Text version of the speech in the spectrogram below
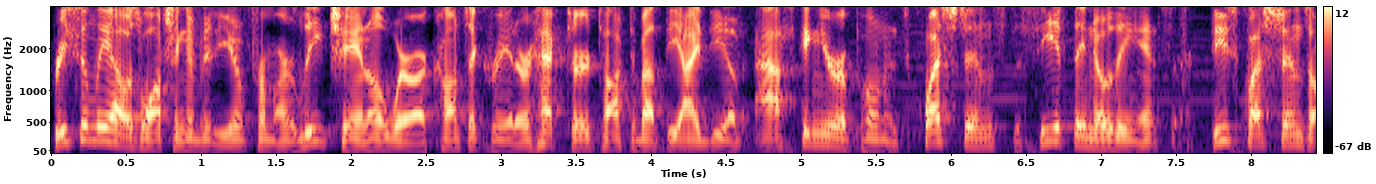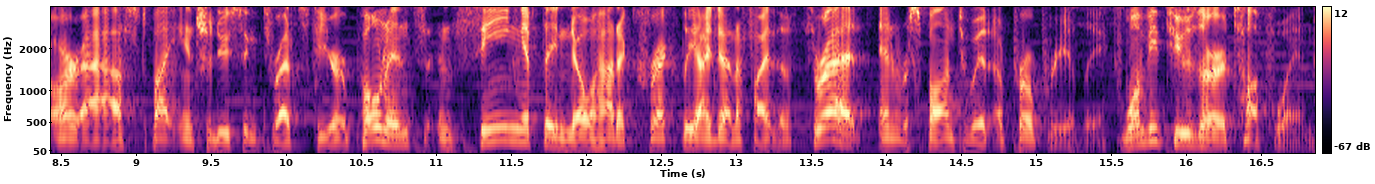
Recently, I was watching a video from our League channel where our content creator Hector talked about the idea of asking your opponents questions to see if they know the answer. These questions are asked by introducing threats to your opponents and seeing if they know how to correctly identify the threat and respond to it appropriately. 1v2s are a tough win,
